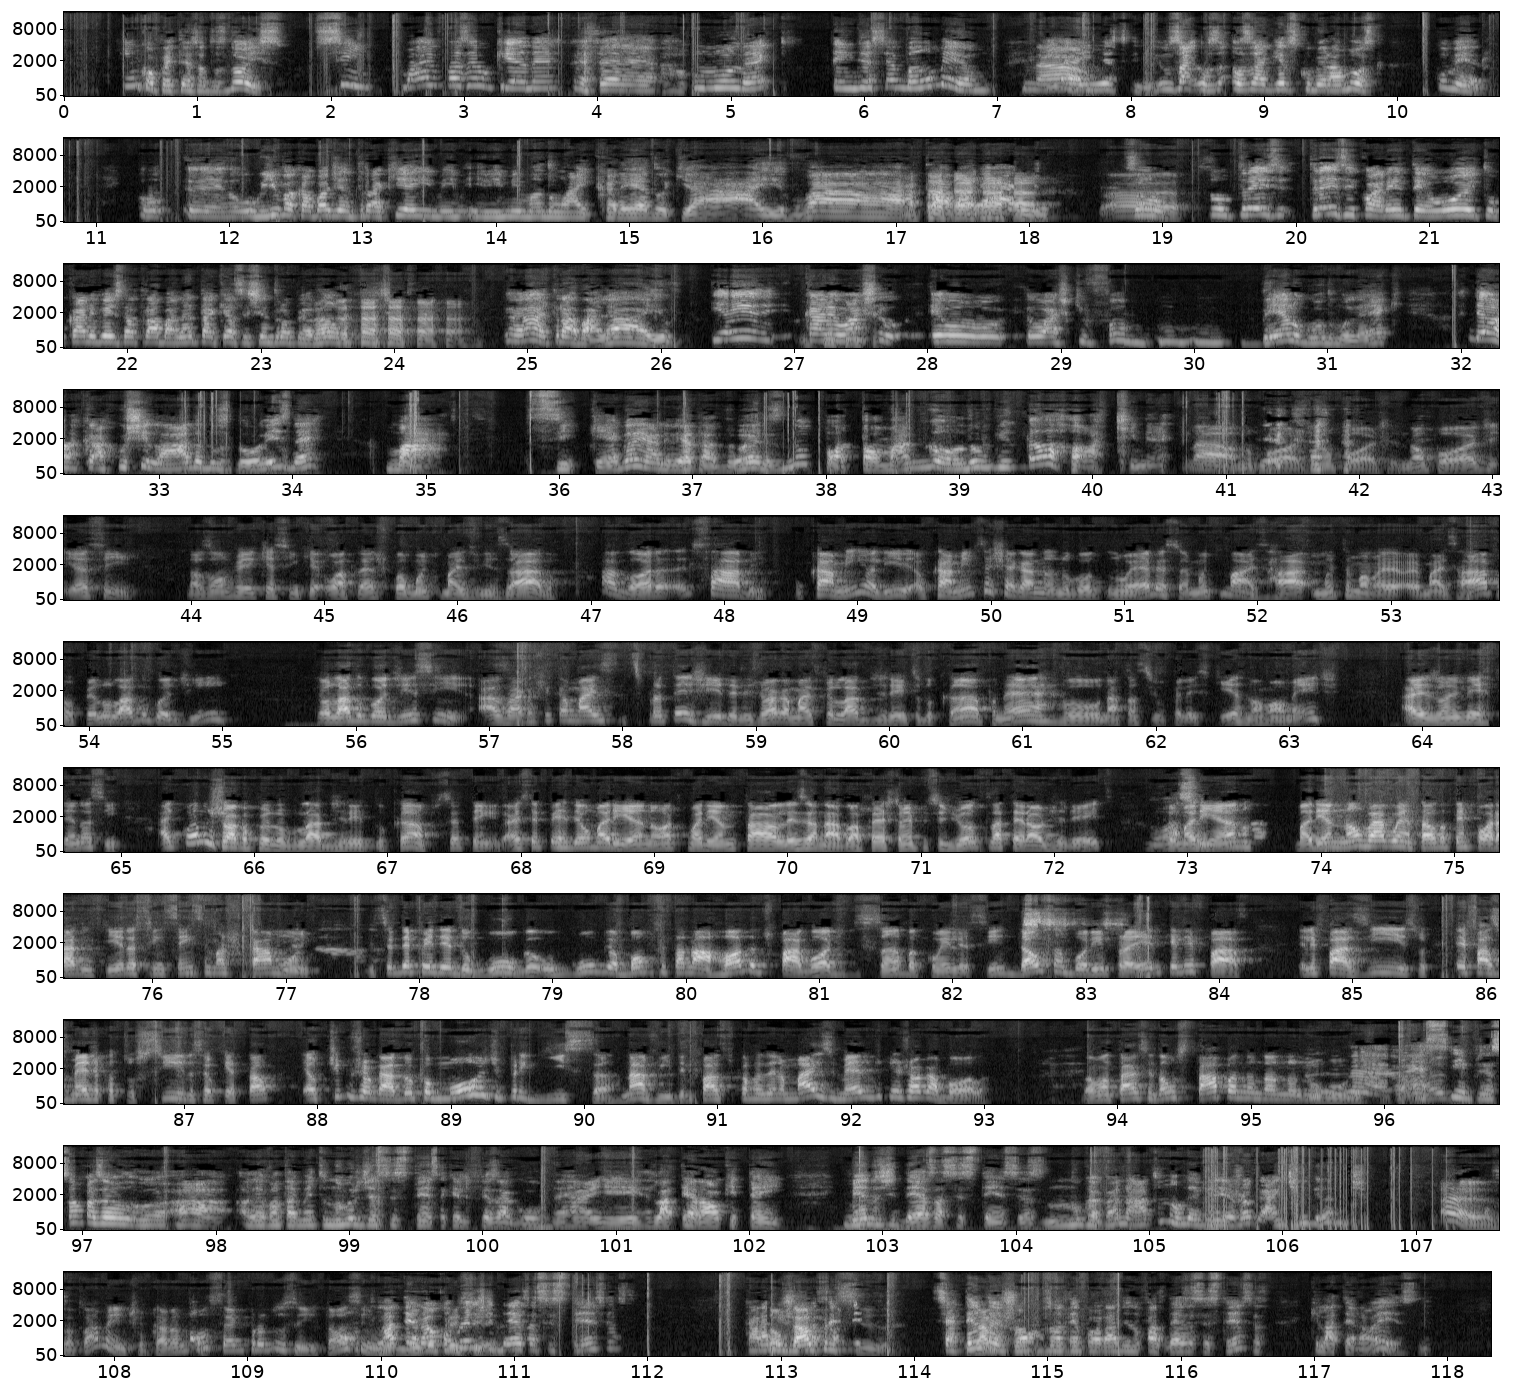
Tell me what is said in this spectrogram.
incompetência dos dois? Sim, mas fazer o quê, né? É, o moleque tende a ser bom mesmo. Não. E aí, assim, os, os, os zagueiros comeram a mosca? comeram. O, é, o Ivo acabou de entrar aqui e me, e me manda um ai credo aqui. Ai, vá trabalhar. São, são 3, 3h48, o cara, em vez de estar trabalhando, está aqui assistindo Tropeirão. Vai trabalhar, Ivo. E aí, cara, eu acho, eu, eu acho que foi um, um belo gol do moleque. Deu a, a cochilada dos dois, né? Mas se quer ganhar Libertadores, não pode tomar gol do Vitor Roque, né? Não, não pode, não pode, não pode. E assim, nós vamos ver que assim que o Atlético ficou muito mais visado. Agora ele sabe o caminho ali, o caminho de você chegar no, no, no Everson é muito mais rápido, muito é, é mais rápido pelo lado do Godin. Pelo lado do Godin, assim, a zaga fica mais desprotegida. Ele joga mais pelo lado direito do campo, né? O Nathan Silva pela esquerda, normalmente. Aí eles vão invertendo assim. Aí quando joga pelo lado direito do campo, você tem. Aí você perdeu o Mariano ontem, o Mariano tá lesionado. O Atlético também precisa de outro lateral direito. Nossa, o Mariano, Mariano não vai aguentar outra temporada inteira assim, sem se machucar muito. E se depender do Guga, o Guga é bom pra você estar tá numa roda de pagode de samba com ele assim, dá o tamborim para ele que ele faz. Ele faz isso, ele faz média com a torcida, sei o que tal. É o tipo de jogador que eu morro de preguiça na vida. Ele faz, fica fazendo mais média do que joga bola. Dá vontade assim, dá uns tapas no, no, no Google. Não, é simples, é só fazer o a, a levantamento do número de assistência que ele fez a gol. Né? Aí, lateral que tem menos de 10 assistências no campeonato não deveria jogar em time grande. É, exatamente. O cara não Bom, consegue produzir. Então, assim. Lateral com menos de 10 assistências. O cara então, o Galo precisa. 70 Galo... jogos na temporada e não faz 10 assistências? Que lateral é esse? Né?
